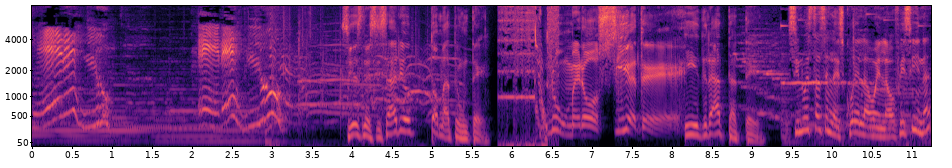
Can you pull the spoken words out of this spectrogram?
que eres luz. Eres luz. Si es necesario, tómate un té. Número 7. Hidrátate. Si no estás en la escuela o en la oficina,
